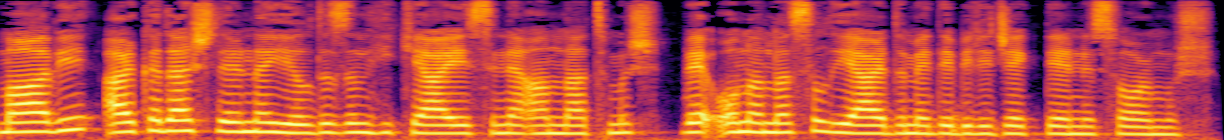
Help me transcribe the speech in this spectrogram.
Mavi, arkadaşlarına Yıldız'ın hikayesini anlatmış ve ona nasıl yardım edebileceklerini sormuş.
